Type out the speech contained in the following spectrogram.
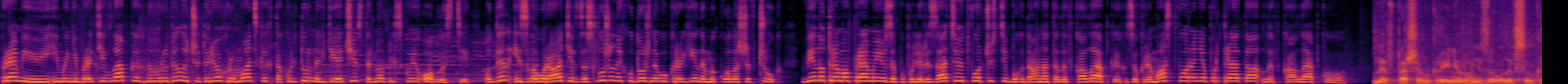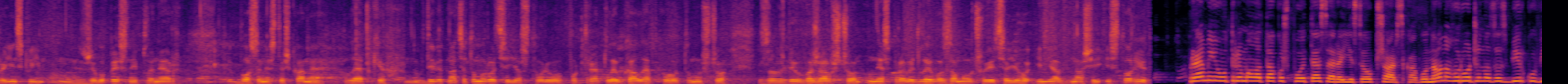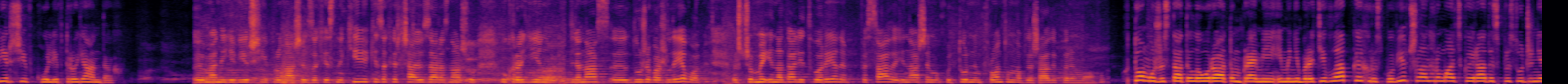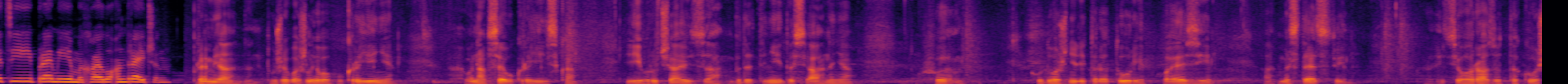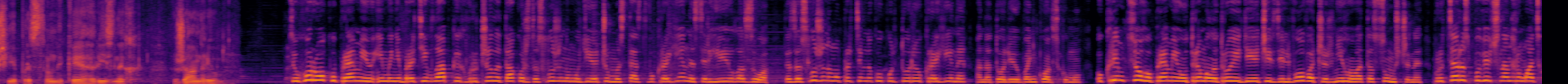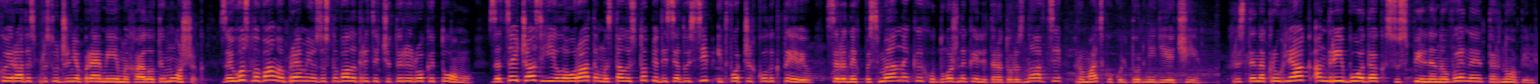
Премією імені братів Лепких нагородили чотирьох громадських та культурних діячів з Тернопільської області. Один із лауреатів – заслужений художник України Микола Шевчук. Він отримав премію за популяризацію творчості Богдана та Левка Лепких, зокрема створення портрета Левка Лепкого. Ми вперше в Україні організовували всеукраїнський живописний пленер босими стежками Лепких. В 19-му році я створював портрет Левка Лепкого, тому що завжди вважав, що несправедливо замовчується його ім'я в нашій історії. Премію отримала також поетеса Раїса Обшарська. Вона нагороджена за збірку віршів «Кулі в трояндах». У мене є вірші і про наших захисників, які захищають зараз нашу Україну. Для нас е, дуже важливо, щоб ми і надалі творили, писали і нашим культурним фронтом наближали перемогу. Хто може стати лауреатом премії імені братів Лепких, розповів член громадської ради з присудження цієї премії Михайло Андрейчин. Премія дуже важлива в Україні. Вона всеукраїнська. Її вручають за видатні досягнення в художній літературі, поезії, мистецтві. І цього разу також є представники різних жанрів. Цього року премію імені братів Лепких вручили також заслуженому діячу мистецтв України Сергію Лазо та заслуженому працівнику культури України Анатолію Баньковському. Окрім цього, премію отримали троє діячів зі Львова, Чернігова та Сумщини. Про це розповів член громадської ради з присудження премії Михайло Тимошик. За його словами, премію заснували 34 роки тому. За цей час її лауреатами стали 150 осіб і творчих колективів. Серед них письменники, художники, літературознавці, громадсько-культурні діячі. Христина Кругляк, Андрій Бодак, Суспільне новини, Тернопіль.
